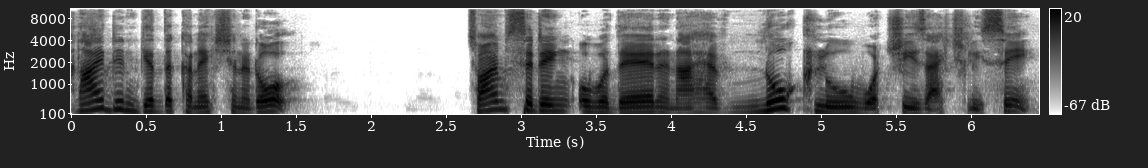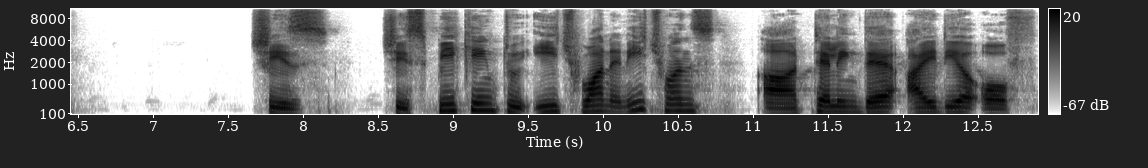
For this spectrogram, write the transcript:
and I didn't get the connection at all. So I'm sitting over there and I have no clue what she's actually saying. She's, she's speaking to each one, and each one's uh, telling their idea of,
